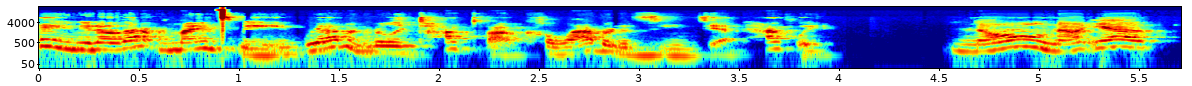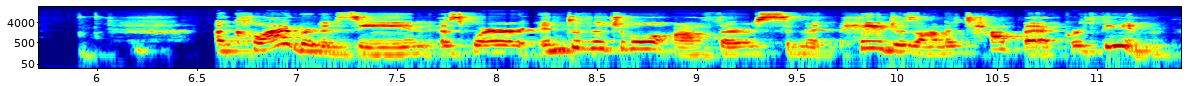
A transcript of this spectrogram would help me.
Hey, you know, that reminds me, we haven't really talked about collaborative zines yet, have we? No, not yet. A collaborative zine is where individual authors submit pages on a topic or theme,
